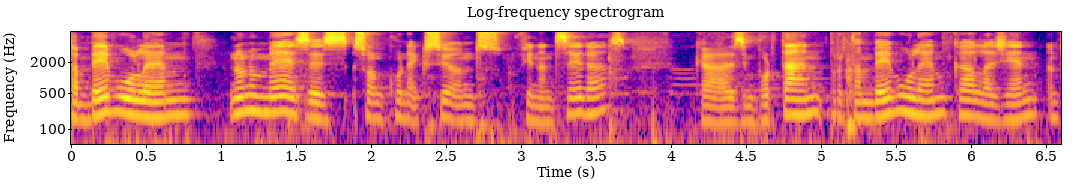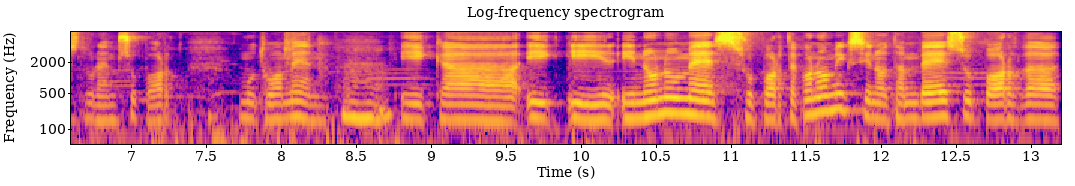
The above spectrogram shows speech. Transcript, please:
també volem, no només és, són connexions financeres, que és important, però també volem que la gent ens donem suport mútuament uh -huh. I, que, i, i, i no només suport econòmic sinó també suport de,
